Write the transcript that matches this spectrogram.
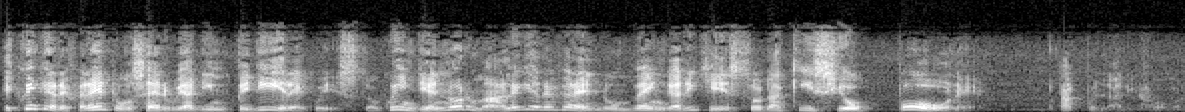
E quindi il referendum serve ad impedire questo, quindi è normale che il referendum venga richiesto da chi si oppone a quella riforma.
